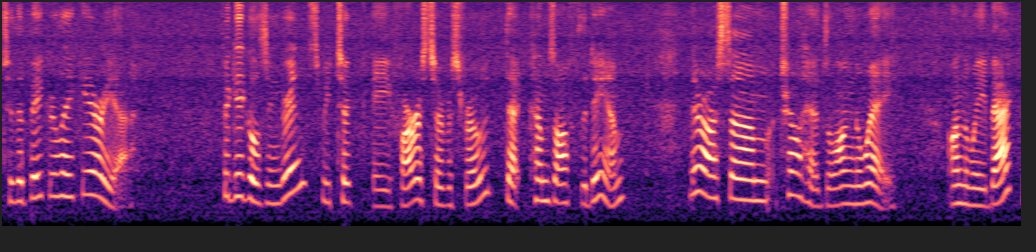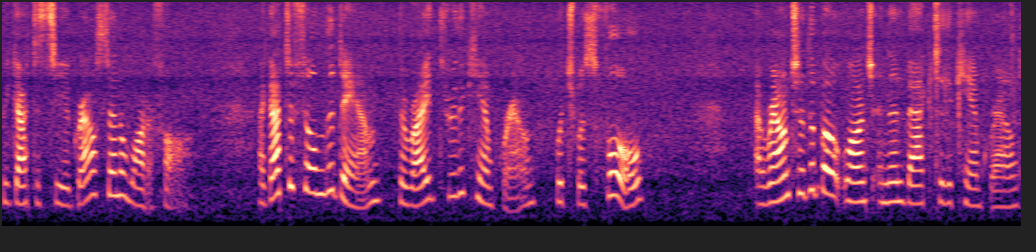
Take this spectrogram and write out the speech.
to the Baker Lake area. For giggles and grins, we took a Forest Service road that comes off the dam. There are some trailheads along the way. On the way back, we got to see a grouse and a waterfall. I got to film the dam, the ride through the campground, which was full around to the boat launch and then back to the campground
